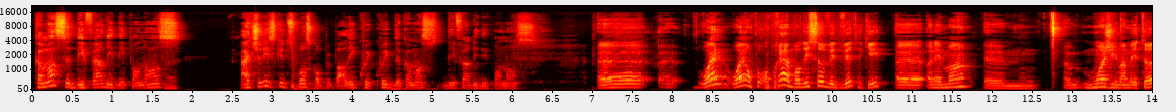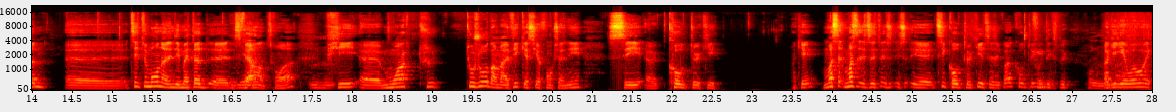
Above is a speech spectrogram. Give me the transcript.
comment se défaire des dépendances? Actually, est-ce que tu penses qu'on peut parler quick quick de comment se défaire des dépendances? Euh, euh, ouais, ouais, on, pour- on pourrait aborder ça vite vite, ok? Euh, honnêtement, euh, moi j'ai ma méthode. Euh, tu sais, tout le monde a des méthodes euh, différentes, tu vois? Mhm. Puis euh, moi, tou- toujours dans ma vie, qu'est-ce qui a fonctionné? C'est euh, cold turkey. Ok? Moi, c'est, moi, euh, tu sais, cold turkey, tu sais c'est quoi cold Faut que turkey? t'expliques pour le Ok, moment. ok, ouais, ouais.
